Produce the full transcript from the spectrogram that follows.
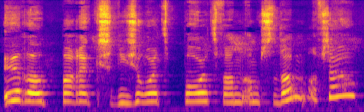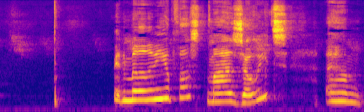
Europarks Resort Poort van Amsterdam of zo? Ik ben er niet op vast, maar zoiets. Um,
